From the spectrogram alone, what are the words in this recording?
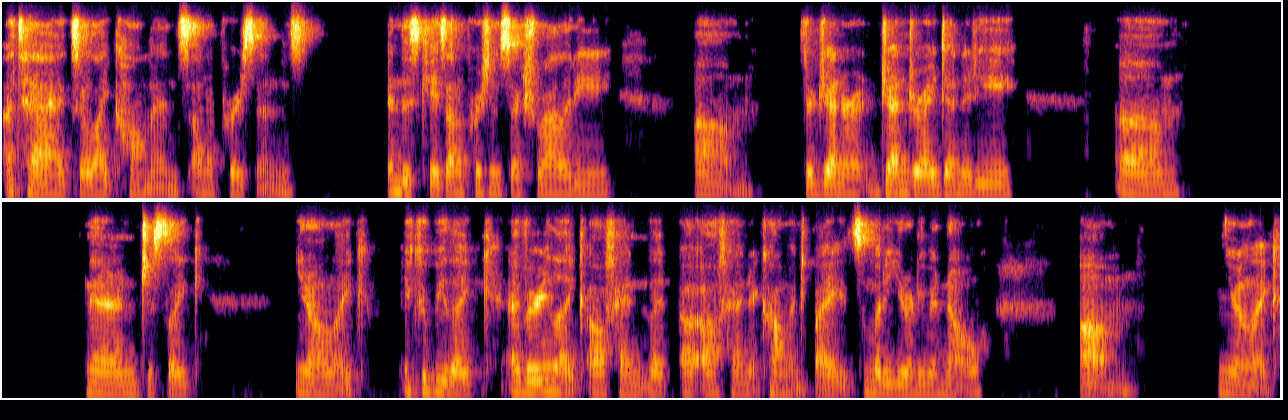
attacks or like comments on a person's, in this case, on a person's sexuality, um, their gender gender identity, um, and just like, you know, like it could be like a very like offhand like uh, offhanded comment by somebody you don't even know. Um, you know, like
